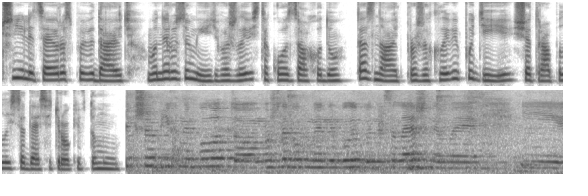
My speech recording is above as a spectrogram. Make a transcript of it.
Учні ліцею розповідають, вони розуміють важливість такого заходу та знають про жахливі події, що трапилися 10 років тому. Якщо б їх не було, то можливо б ми не були б незалежними і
